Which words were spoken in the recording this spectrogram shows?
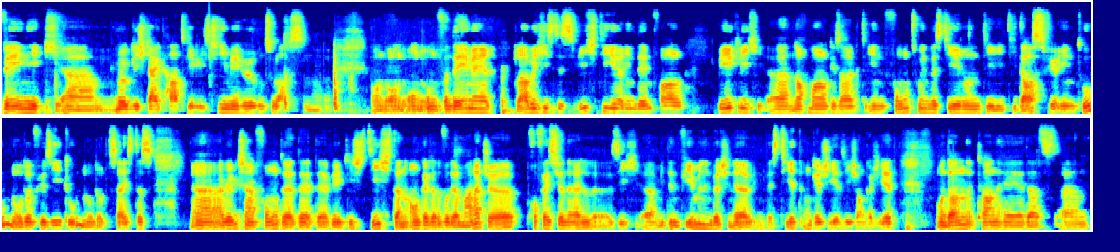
wenig äh, Möglichkeit hat, wirklich Stimme hören zu lassen. Und, und, und, und von dem her, glaube ich, ist es wichtiger in dem Fall, wirklich äh, nochmal gesagt in Fonds zu investieren, die, die das für ihn tun oder für sie tun. Oder das heißt, dass äh, wirklich ein Fonds, der, der, der wirklich sich dann engagiert, wo der Manager professionell äh, sich äh, mit den Firmen, in welchen er investiert, engagiert, sich engagiert und dann kann er das ähm,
